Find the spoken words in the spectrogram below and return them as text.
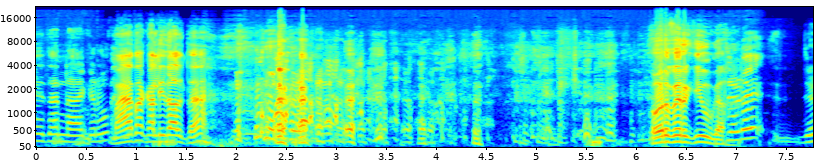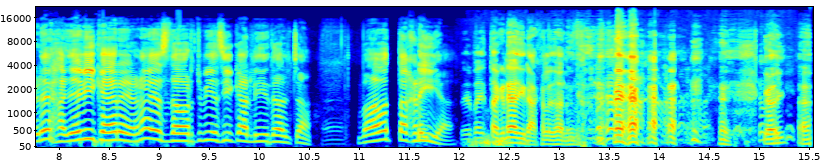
ਐ ਤਾਂ ਨਾ ਕਰੋ। ਮੈਂ ਤਾਂ ਅਕਾਲੀ ਦਲ ਚ ਆ। ਹੋਰ ਫਿਰ ਕੀ ਹੋਊਗਾ? ਜਿਹੜੇ ਜਿਹੜੇ ਹਜੇ ਵੀ ਕਹਿ ਰਹੇ ਆ ਨਾ ਇਸ ਦੌਰ 'ਚ ਵੀ ਅਸੀਂ ਅਕਾਲੀ ਦਲ 'ਚ ਆ। ਬਹੁਤ ਤਕੜੀ ਆ। ਫਿਰ ਭਾਈ ਤਗੜਿਆ ਜੀ ਰੱਖ ਲੈ ਸਾਨੂੰ ਕੋਈ ਹਾਂ।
